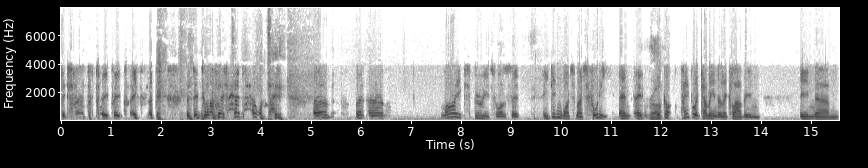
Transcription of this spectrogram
fix the PPP. it didn't quite work out that way. Um, but um, my experience was that he didn't watch much footy, and, and Right. look, people are coming into the club in in um,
